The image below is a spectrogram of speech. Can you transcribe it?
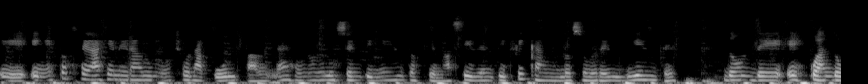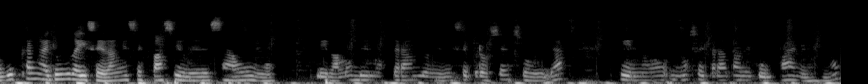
Eh, en esto se ha generado mucho la culpa, ¿verdad? Es uno de los sentimientos que más se identifican en los sobrevivientes, donde es cuando buscan ayuda y se dan ese espacio de desahogo, le vamos demostrando en ese proceso, ¿verdad? Que no, no se trata de culparnos, ¿no?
